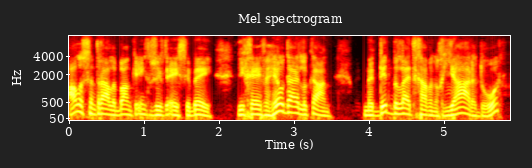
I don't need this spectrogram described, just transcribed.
Alle centrale banken, inclusief de ECB, die geven heel duidelijk aan... met dit beleid gaan we nog jaren door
